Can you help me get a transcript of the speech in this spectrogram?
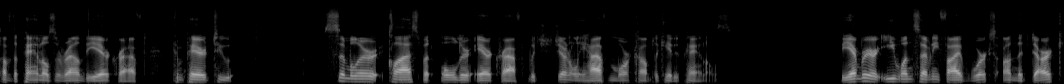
of the panels around the aircraft compared to similar class but older aircraft which generally have more complicated panels. The Embraer E175 works on the dark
